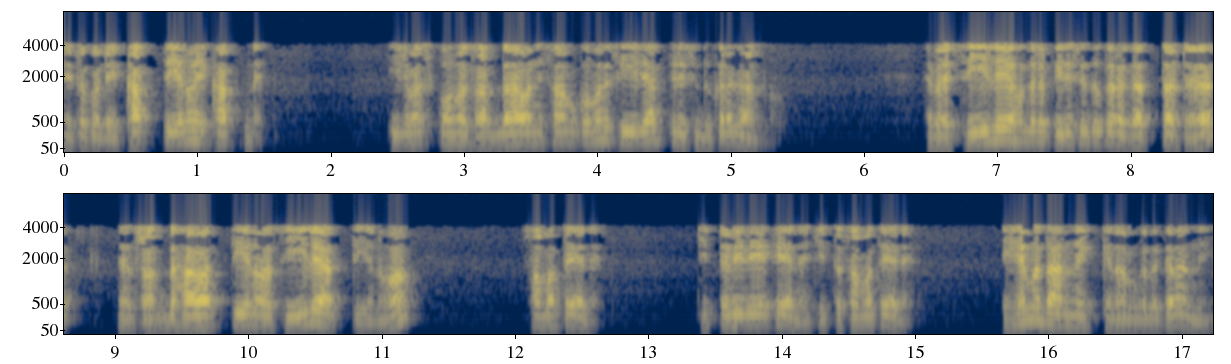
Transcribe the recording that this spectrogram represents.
එතකොට එකක් තියෙනවා එකක් නැහැ. ඊට පස්සේ කොහොමද ශ්‍රද්ධාව නිසාම කොහොමද සීලයක් පිරිසිදු කරගන්නවා. හැබැයි සීලය හොඳට පිරිසිදු කරගත්තට දැන් ශ්‍රද්ධාවක් තියෙනවා සීලයක් තියෙනවා සමතය නැහැ. චිත්ත විවේකය නැහැ. චිත්ත සමතය නැහැ. එහෙම දන්න එක්කෙනා මොකද කරන්නේ?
